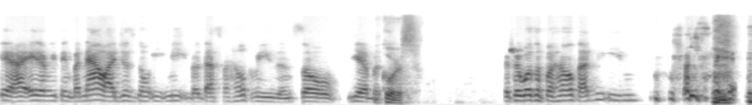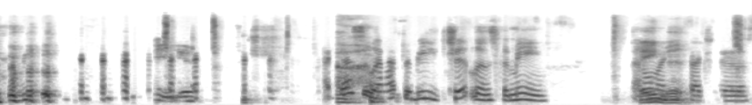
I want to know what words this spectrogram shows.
Yeah, I ate everything, but now I just don't eat meat. But that's for health reasons. So yeah, but of course. If it wasn't for health, I'd be eating. yeah. I guess it would have to be chitlins for me. I don't Amen. like the texture.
